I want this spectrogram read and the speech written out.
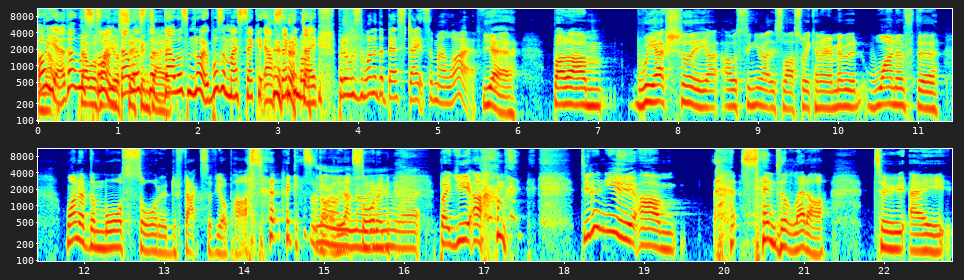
Oh And yeah, that was, like fun. your that was second the, date. that was no, it wasn't my second our second date, but it was one of the best dates of my life. Yeah, but um, we actually I, I was thinking about this last week, and I remembered one of the one of the more sordid facts of your past. I guess it's not really that Oh, no, sordid, what? but you um, didn't you um send a letter to a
